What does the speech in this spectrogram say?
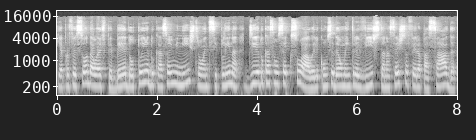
que é professor da UFPB, doutor em educação e ministra uma disciplina de educação sexual. Ele concedeu uma entrevista na sexta-feira passada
